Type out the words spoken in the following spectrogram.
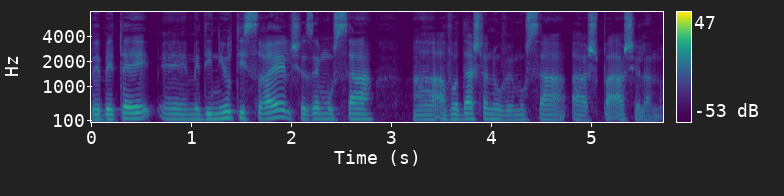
בהיבטי אה, מדיניות ישראל, שזה מושא העבודה שלנו ומושא ההשפעה שלנו.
